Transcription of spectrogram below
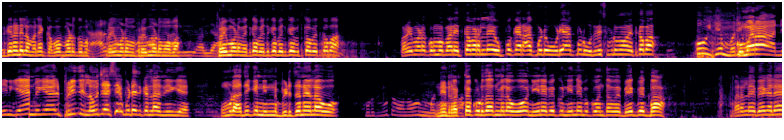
ಎತ್ಕ ನಡಿಲ್ಲ ಮನೆ ಕಬಾಬ್ ಮಾಡ್ಕೊ ಫ್ರೈ ಮಾಡಮ್ಮ ಫ್ರೈ ಮಾಡಮ್ಮ ಬಾ. ಫ್ರೈ ಮಾಡಮ್ಮ ಎತ್ಕೊ ಎತ್ಕೊ ಎತ್ಕೊ ಎತ್ಕೊ ಎತ್ಕೊ ಬಾ. ಫ್ರೈ ಮಾಡಕೊಂಬ ಬಾರ ಎತ್ಕೊ ಬರಲ್ಲೇ. ಉಪ್ಪು ಖಾರ ಹಾಕ್ಬಿಡು ಉಡಿ ಹಾಕ್ಬಿಡು ಉದುರಿಸ್ಬಿಡು ಎತ್ಕೊ ಬಾ. ಓ ಇದೇ ಮರಿ ಕುಮಾರ ನಿನ್ಗೆ ನಿಮಗೆ ಪ್ರೀತಿ ಲವ್ ಜಾಸ್ತಿ ಆಗ್ಬಿಟ್ಟು ಎತ್ಕೊಂಡ್ಲ ನಿನಗೆ. ಉಮ್ಳ ಅದಕ್ಕೆ ನಿನ್ನ ಬಿಡ್ತಾನೆ ಇಲ್ಲ ಅವು. ನೀನು ರಕ್ತ ಕುಡ್ದಾದ್ಮೇಲೆ ಓ, ನೀನೇ ಬೇಕು ನೀನೇ ಬೇಕು ಅಂತವೆ. ಬೇಗ ಬೇಗ ಬಾ. ಬರಲೇ, ಬೇಗಲೇ.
